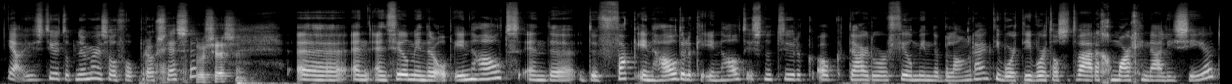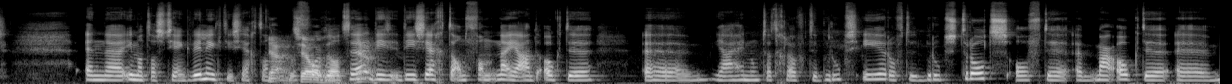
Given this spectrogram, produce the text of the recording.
ja, je stuurt op nummers of op processen. processen. Uh, en, en veel minder op inhoud. En de, de vakinhoudelijke inhoud is natuurlijk ook daardoor veel minder belangrijk. Die wordt, die wordt als het ware gemarginaliseerd. En uh, iemand als Cenk Willink, die zegt dan ja, bijvoorbeeld, hè, die, die zegt dan van, nou ja, ook de, Ehm, ja, hij noemt dat geloof ik de beroepseer of de beroepstrots. Of de, ehm, maar ook de. Ehm,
